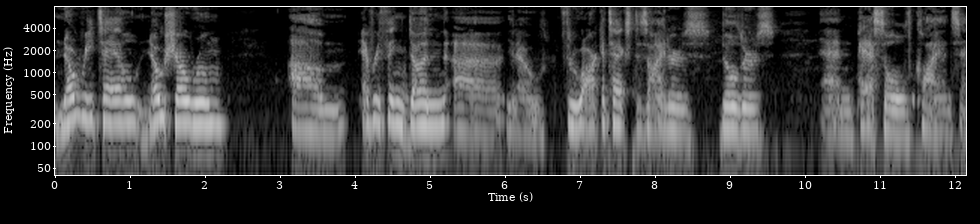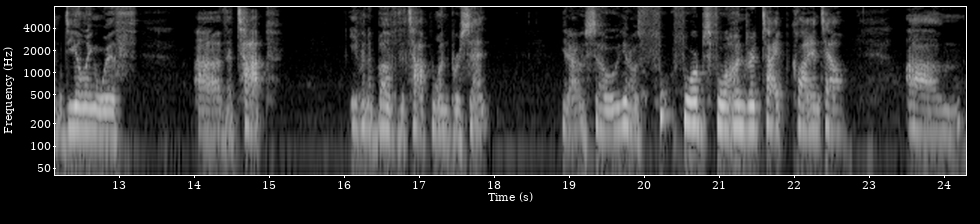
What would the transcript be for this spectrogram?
No retail, no showroom. Um, everything done, uh, you know, through architects, designers, builders, and past sold clients, and dealing with uh, the top, even above the top one percent. You know, so you know, Forbes 400 type clientele. Um,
